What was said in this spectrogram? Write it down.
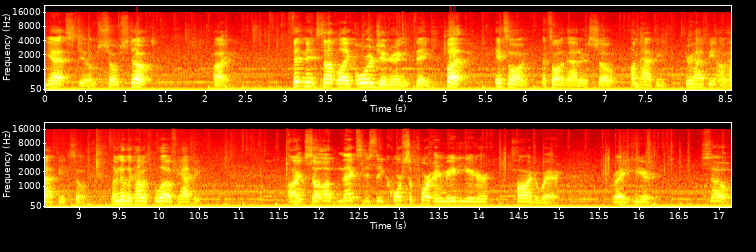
yes, dude. I'm so stoked. All right. Fitment's not like Origin or anything, but it's on. That's all that matters. So I'm happy. You're happy, I'm happy. So let me know in the comments below if you're happy. All right. So up next is the core support and radiator hardware, right here. So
